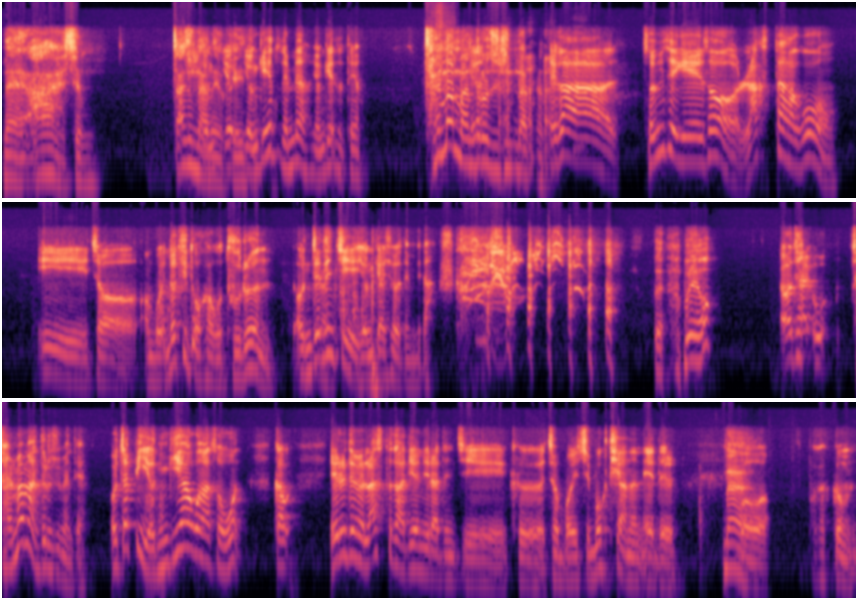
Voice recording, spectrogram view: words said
네, 아, 지금 짜증 나네요. 연, 개인 연기해도 됩니다. 연기해도 돼요. 잘만 만들어 주신다면. 제가 전 세계에서 락스타하고 이 저 뭐 너티독하고 둘은 언제든지 연기하셔도 됩니다. 네, 왜요? 어, 잘, 어, 잘만 만들어주면 돼. 어차피 연기하고 나서 원, 그니까, 예를 들면 라스트 가디언이라든지, 그, 저 뭐였지, 먹튀하는 애들, 네. 뭐, 가끔,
